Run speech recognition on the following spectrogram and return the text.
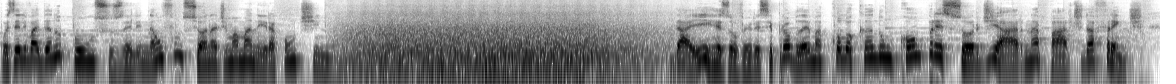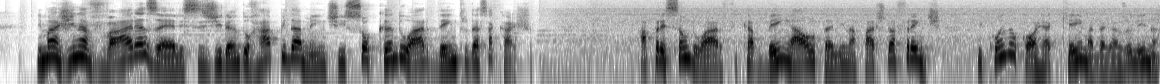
pois ele vai dando pulsos, ele não funciona de uma maneira contínua. Daí resolveram esse problema colocando um compressor de ar na parte da frente. Imagina várias hélices girando rapidamente e socando ar dentro dessa caixa a pressão do ar fica bem alta ali na parte da frente, e quando ocorre a queima da gasolina,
